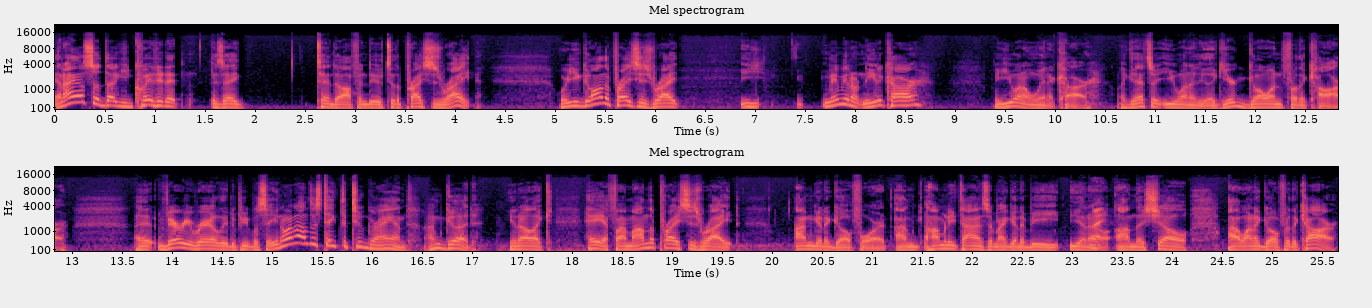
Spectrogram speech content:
And I also Doug equated it as I tend to often do to the Price is Right, where you go on the Price is Right maybe you don't need a car, but you want to win a car. Like that's what you want to do. Like you're going for the car. Uh, very rarely do people say, you know what, I'll just take the two grand. I'm good. You know, like, hey, if I'm on the price is right, I'm going to go for it. I'm. How many times am I going to be, you know, right. on the show? I want to go for the car.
